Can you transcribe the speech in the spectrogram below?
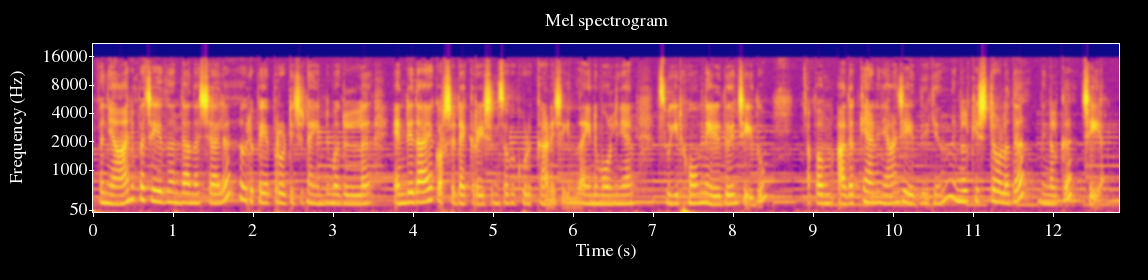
അപ്പം ഞാനിപ്പോൾ ചെയ്തത് എന്താണെന്ന് വെച്ചാൽ ഒരു പേപ്പർ ഒട്ടിച്ചിട്ട് അതിന്റെ മുകളിൽ എന്റേതായ കുറച്ച് ഡെക്കറേഷൻസ് ഒക്കെ കൊടുക്കുകയാണ് ചെയ്യുന്നത്. അതിന്റെ മുകളിൽ ഞാൻ സ്വീറ്റ് ഹോം എന്ന് എഴുതുകയും ചെയ്തു. അപ്പം അതൊക്കെയാണ് ഞാൻ ചെയ്തിരിക്കുന്നത്. നിങ്ങൾക്ക് ഇഷ്ടമുള്ളത് നിങ്ങൾക്ക് ചെയ്യാം.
